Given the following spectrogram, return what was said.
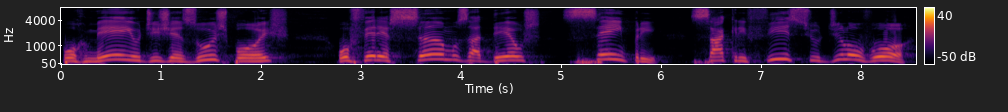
Por meio de Jesus, pois, ofereçamos a Deus sempre sacrifício de louvor,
